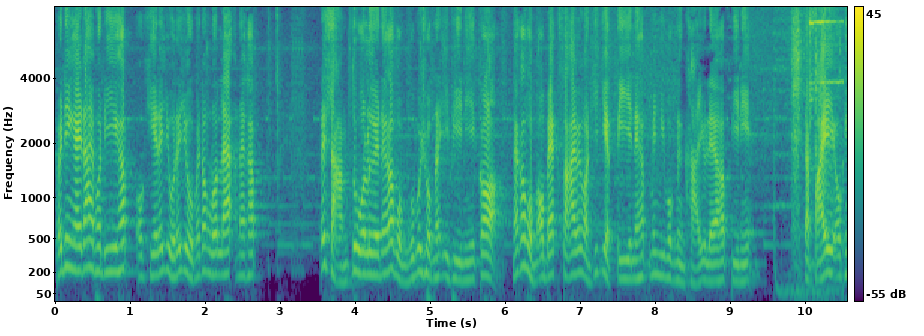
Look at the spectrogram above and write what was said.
เฮ้ยนี่ไงได้พอดีครับโอเคได้อยู่ได้อยู่ไม่ต้องลดแล้วนะครับได้ 3 ตัวเลยนะครับผมคุณผู้ชมนะ EP นี้ก็นะครับผมเอาแบ็กซ้ายไปก่อนที่เกียรตีนะครับไม่มีบวกหนึ่งขายอยู่แล้วครับปีนี้จัดไปโอเค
